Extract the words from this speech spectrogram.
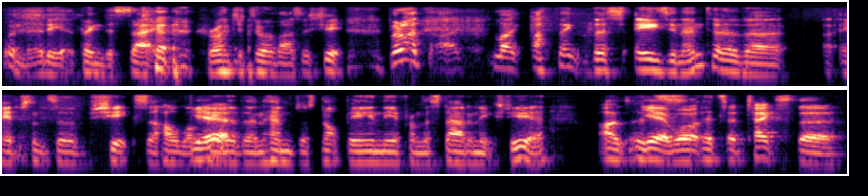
what an idiot thing to say. Roger, two of us are shit. But I, I like. I think this easing into the absence of Sheck's a whole lot Yeah. better than him just not being there from the start of next year. I, yeah, well, it's it takes the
